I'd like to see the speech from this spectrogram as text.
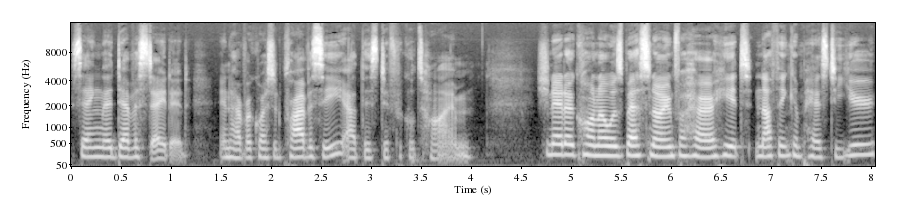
saying they're devastated and have requested privacy at this difficult time. Sinead O'Connor was best known for her hit Nothing Compares to You,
